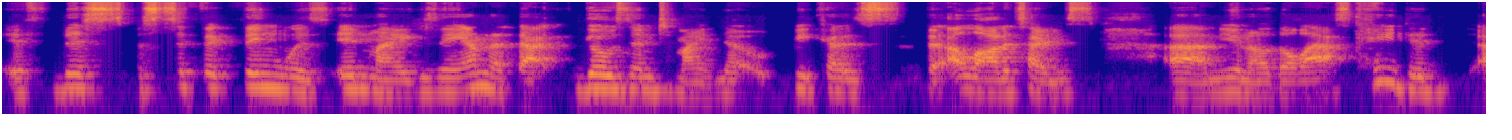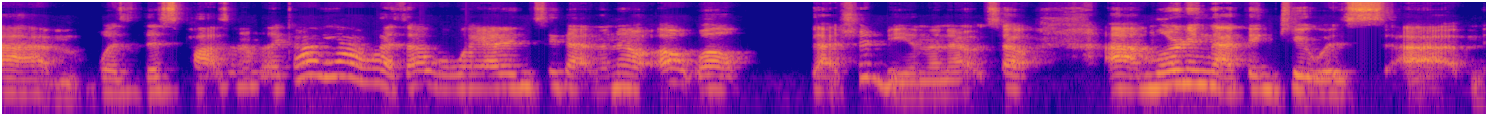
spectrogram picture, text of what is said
if this specific thing was in my exam that that goes into my note because a lot of times um, you know they'll ask hey did um, was this positive? Like oh yeah it was. Oh wait i didn't see that in the note. Oh well that should be in the note. So um, learning that thing too was um,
